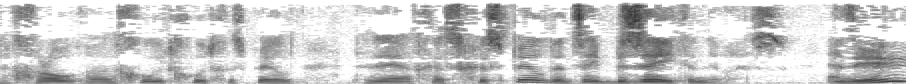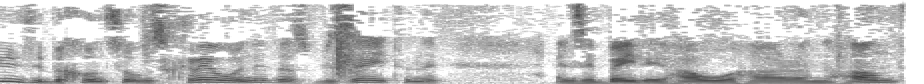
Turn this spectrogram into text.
uh, goed, goed gespeeld, zij had gespeeld dat zij bezetene was. En ze, ze begon zo'n schreeuwen, net als bezetene, en ze beiden houden haar aan de hand,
